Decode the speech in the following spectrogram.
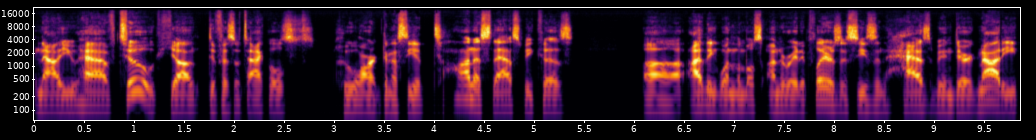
now you have two young defensive tackles who aren't going to see a ton of snaps because uh, I think one of the most underrated players this season has been Derrick Nnadi.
